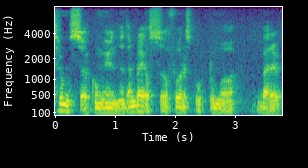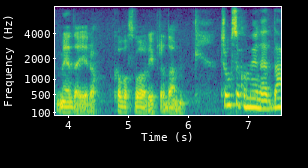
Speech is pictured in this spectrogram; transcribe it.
Tromsø kommune? De ble også forespurt om å være medeiere. Hva var svaret fra dem? Tromsø kommune de,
